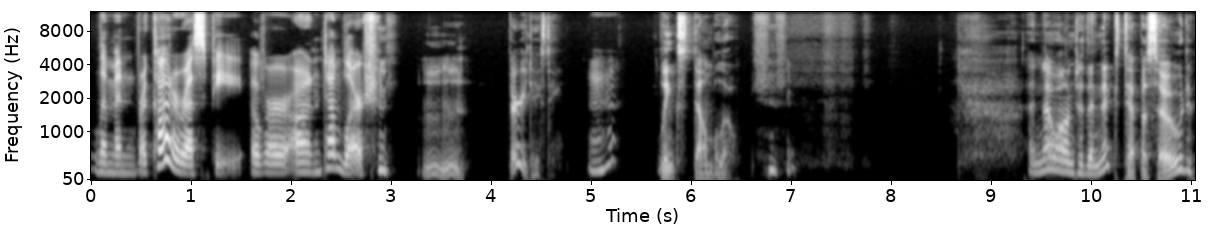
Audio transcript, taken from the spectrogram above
lemon ricotta recipe over on Tumblr. mm -hmm. Very tasty. Mm -hmm. Links down below. and now on to the next episode,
